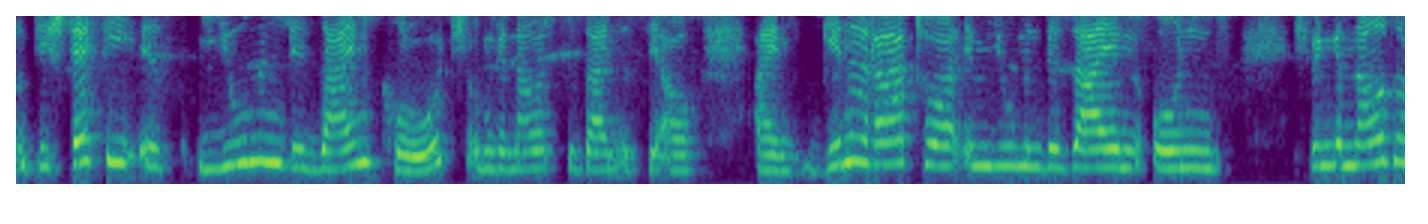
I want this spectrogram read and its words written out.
Und die Steffi ist Human Design Coach. Um genauer zu sein, ist sie auch ein Generator im Human Design. Und ich bin genauso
